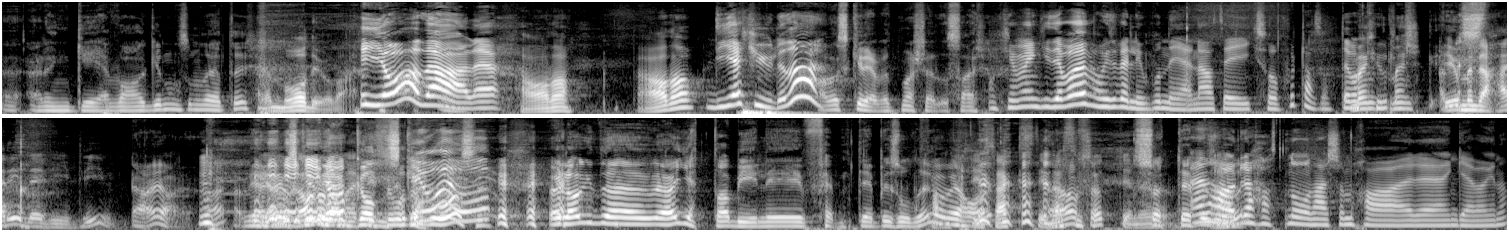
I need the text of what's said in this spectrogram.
Er det en G-Wagen, som det heter? Det må det jo være. Ja, det er det! Ja da. Ja da. De er kule, da. Jeg hadde skrevet Mercedes her. Okay, men Det var faktisk veldig imponerende at det gikk så fort. altså. Det var men, kult. Men, jo, men det her er det vi driver Ja, ja. ja. Vi er vi er ganske gode. Altså. Vi har, lagd, eh, vi har gjetta bil i 50 episoder. Og vi har 60, nesten 70 nå. 70 Men har dere hatt noen her som har eh, en G-Vagen?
